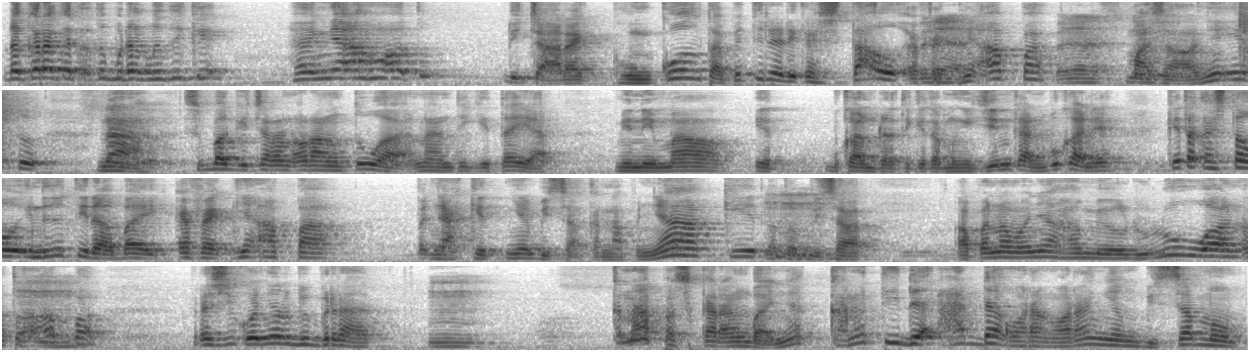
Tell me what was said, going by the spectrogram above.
Nah greget itu budak letik kayak hanya tuh dicarek hungkul tapi tidak dikasih tahu efeknya apa. benar, setuju. masalahnya itu. Nah sebagai calon orang tua nanti kita ya minimal ya, bukan berarti kita mengizinkan bukan ya. Kita kasih tahu ini tuh tidak baik efeknya apa penyakitnya bisa kena penyakit atau Hmm. bisa apa namanya hamil duluan atau apa resikonya lebih berat Hmm. Kenapa sekarang banyak? Karena tidak ada orang-orang yang bisa mem-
